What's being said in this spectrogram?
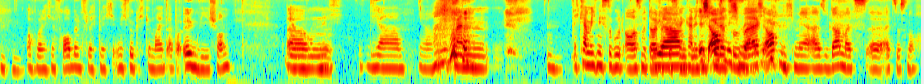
Mhm. Auch wenn ich eine Frau bin, vielleicht bin ich nicht wirklich gemeint, aber irgendwie schon. Ja, ähm, nicht? Ja, ja. Ich meine, ich kenne mich nicht so gut aus mit Deutsch, ja, deswegen kann ich nicht ich viel dazu nicht mehr, sagen. Ich auch nicht mehr. Also damals, äh, als es noch,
